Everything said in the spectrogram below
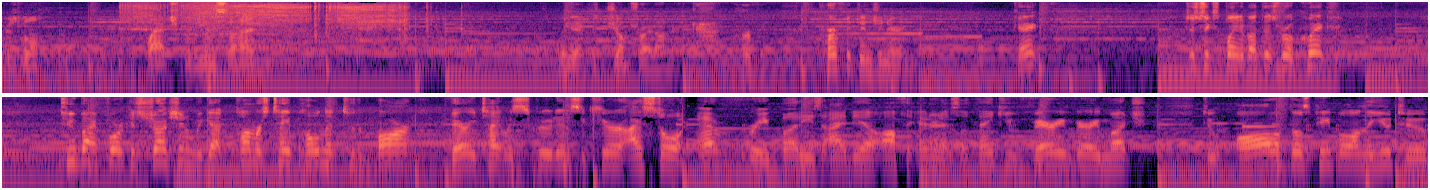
Here's a little latch for the inside. Look at that, just jumps right on there. God, perfect. Perfect engineering. Okay. Just to explain about this real quick. Two by four construction. We got plumber's tape holding it to the bar. Very tightly screwed in, secure. I stole everybody's idea off the internet. So thank you very, very much to all of those people on the YouTube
